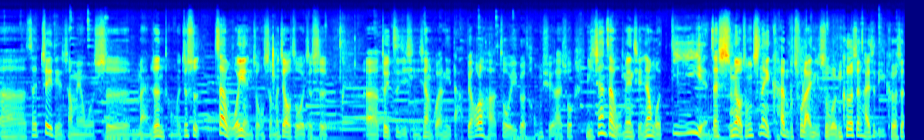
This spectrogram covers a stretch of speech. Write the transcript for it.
呃，在这点上面我是蛮认同的，就是在我眼中，什么叫做就是。呃，对自己形象管理达标了哈。作为一个同学来说，你站在我面前，让我第一眼在十秒钟之内看不出来你是文科生还是理科生。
